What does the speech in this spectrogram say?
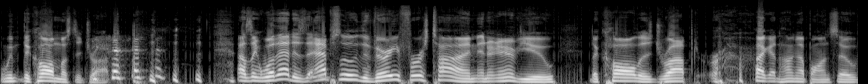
We, the call must have dropped. I was like, well, that is absolutely the very first time in an interview the call is dropped or I got hung up on. So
